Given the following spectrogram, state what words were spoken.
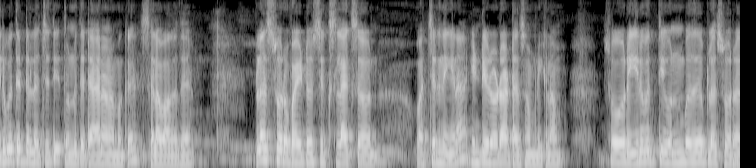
இருபத்தெட்டு லட்சத்தி தொண்ணூத்தெட்டாயிரம் நமக்கு செலவாகுது. ப்ளஸ் ஒரு ஃபைவ் டு சிக்ஸ் லேக்ஸ் வச்சுருந்தீங்கன்னா இன்டீரியரோட அட்டாச்சும் பண்ணிக்கலாம். ஸோ ஒரு இருபத்தி ஒன்பது ப்ளஸ் ஒரு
